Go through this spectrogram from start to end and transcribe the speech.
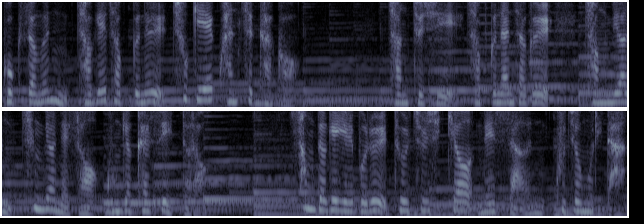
곡성은 적의 접근을 초기에 관측하고 전투 시 접근한 적을 정면, 측면에서 공격할 수 있도록 성벽의 일부를 돌출시켜 내쌓은 구조물이다.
